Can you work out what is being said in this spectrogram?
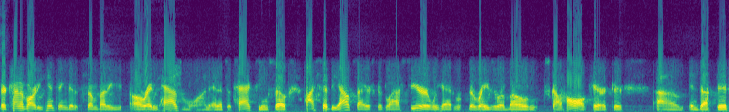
they're kind of already hinting that it's somebody already has one, and it's a tag team. So I said the Outsiders because last year we had the Razor Ramon Scott Hall character um, inducted,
